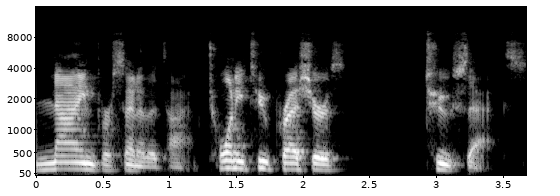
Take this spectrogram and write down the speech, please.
9% of the time. 22 pressures, two sacks.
